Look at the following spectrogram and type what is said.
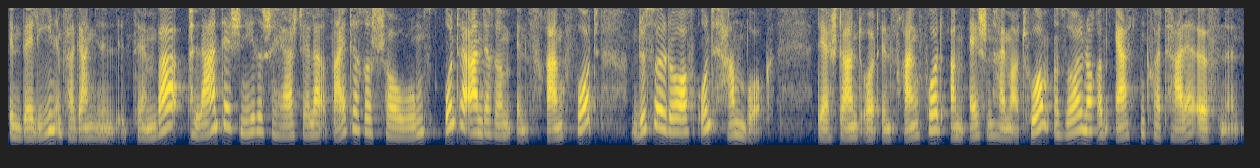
in Berlin im vergangenen Dezember plant der chinesische Hersteller weitere Showrooms unter anderem in Frankfurt, Düsseldorf und Hamburg. Der Standort in Frankfurt am Eschenheimer Turm soll noch im ersten Quartal eröffnen.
